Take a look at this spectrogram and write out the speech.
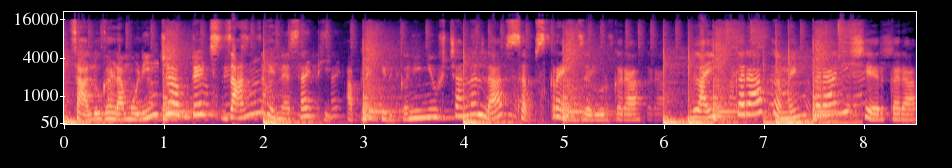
चालू घडामोडींचे अपडेट्स जाणून घेण्यासाठी आपल्या हिरकणी न्यूज चॅनलला सबस्क्राईब जरूर करा. लाईक करा कमेंट करा आणि शेअर करा.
